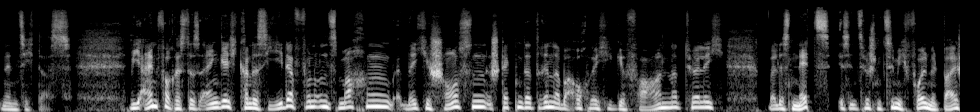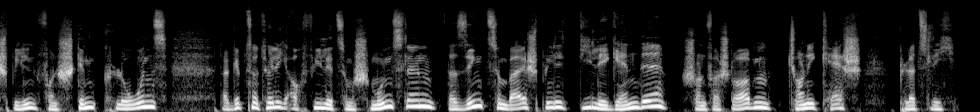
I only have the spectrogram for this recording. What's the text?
nennt sich das. Wie einfach ist das eigentlich? Kann das jeder von uns machen? Welche Chancen stecken da drin, aber auch welche Gefahren natürlich? Weil das Netz ist inzwischen ziemlich voll mit Beispielen von Stimmklons. Da gibt es natürlich auch viele zum Schmunzeln. Da singt zum Beispiel die Legende, schon verstorben, Johnny Cash, plötzlich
